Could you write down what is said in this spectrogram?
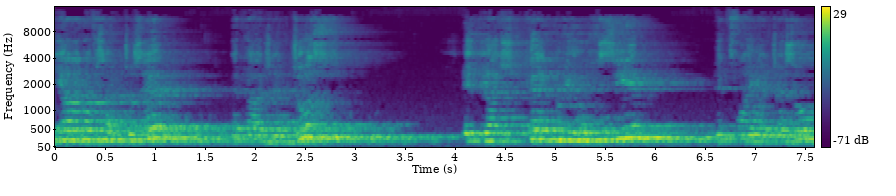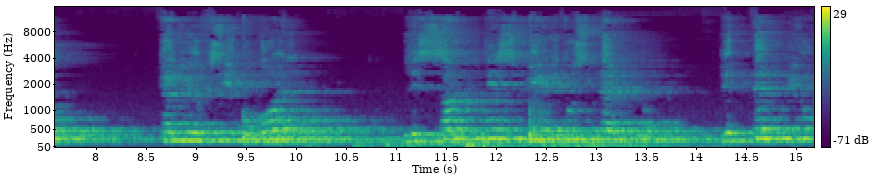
jara San Ġużepp, il-raġel ġust, Illi għax kellu jieħu ħsieb it-tfajjel Ġesù, kellu jieħu ħsieb ukoll li s-Santi Spiritu Sternu, li t-tempju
